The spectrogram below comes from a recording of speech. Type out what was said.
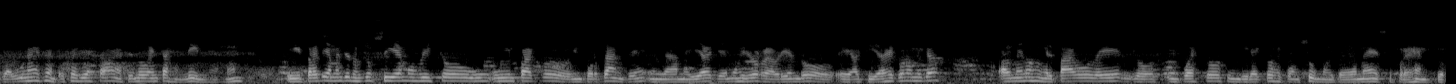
que algunas de esas empresas ya estaban haciendo ventas en línea, ¿no? Y prácticamente nosotros sí hemos visto un, impacto importante en la medida que hemos ido reabriendo eh, actividades económicas, al menos en el pago de los impuestos indirectos de consumo, el TMS, por ejemplo.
